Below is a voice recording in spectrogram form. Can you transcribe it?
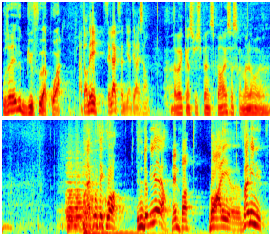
vous avez vu que du feu à quoi? Attendez, c'est là que ça devient intéressant. Avec un suspense pareil, ça serait malheureux. On a compté quoi? Une demi-heure? Même pas. Bon, allez, euh, 20 minutes.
